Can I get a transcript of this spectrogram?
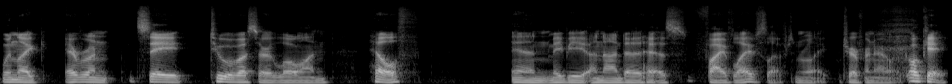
when like everyone say two of us are low on health and maybe Ananda has five lives left and we're like Trevor and I are like okay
